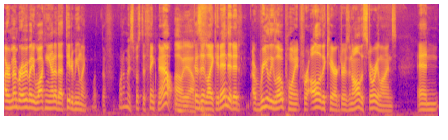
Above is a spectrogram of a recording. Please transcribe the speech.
I remember everybody walking out of that theater being like, "What the? F- what am I supposed to think now?" Oh, yeah. because it like it ended at a really low point for all of the characters and all the storylines, and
